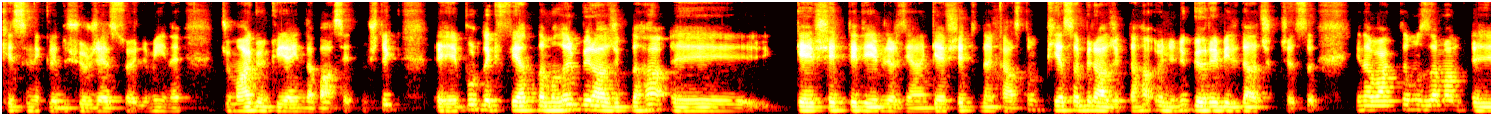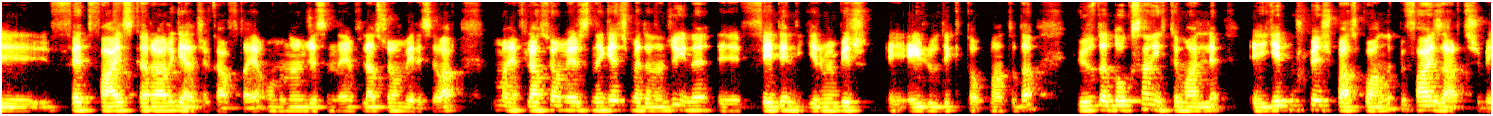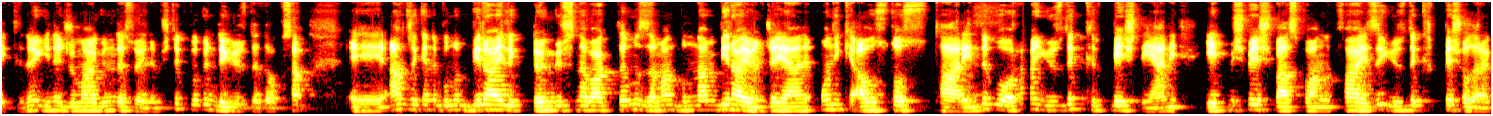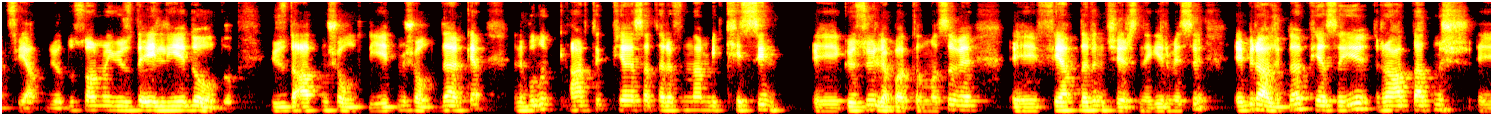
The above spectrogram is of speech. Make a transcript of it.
kesinlikle düşüreceğiz söylemi yine Cuma günkü yayında bahsetmiştik. E, buradaki fiyatlamaları birazcık daha e, gevşetti diyebiliriz. Yani gevşettiden kastım piyasa birazcık daha önünü görebildi açıkçası. Yine baktığımız zaman e, Fed faiz kararı gelecek haftaya. Onun öncesinde enflasyon verisi var. Ama enflasyon verisine geçmeden önce yine e, Fed'in 21 e, Eylül'deki toplantıda %90 ihtimalle e, 75 bas puanlık bir faiz artışı bekleniyor. Yine Cuma günü de söylemiştik. Bugün de %90. E, ancak hani bunun bir aylık döngüsüne baktığımız zaman bundan bir ay önce yani 12 Ağustos tarihinde bu oran %45'ti. Yani 75 bas puanlık faizi %45 olarak fiyatlıyordu. Sonra %57 oldu. %60 oldu, 70 oldu derken hani bunun artık piyasa tarafından bir kesin e, gözüyle bakılması ve e, fiyatların içerisine girmesi e, birazcık da piyasayı rahatlatmış e,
